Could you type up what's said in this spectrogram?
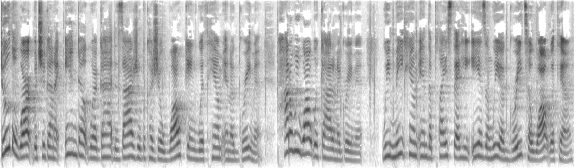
do the work, but you're going to end up where God desires you because you're walking with Him in agreement. How do we walk with God in agreement? We meet Him in the place that He is and we agree to walk with Him.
